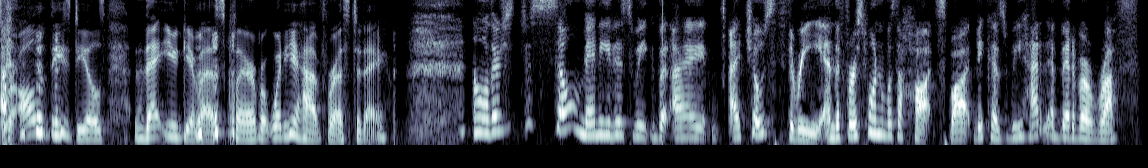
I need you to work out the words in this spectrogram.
Yeah. for all of these deals that you give us, Claire. But what do you have for us today? Oh, there's just so many this week, but I I chose three, and the first one was a hot spot because we had a bit of a rough,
